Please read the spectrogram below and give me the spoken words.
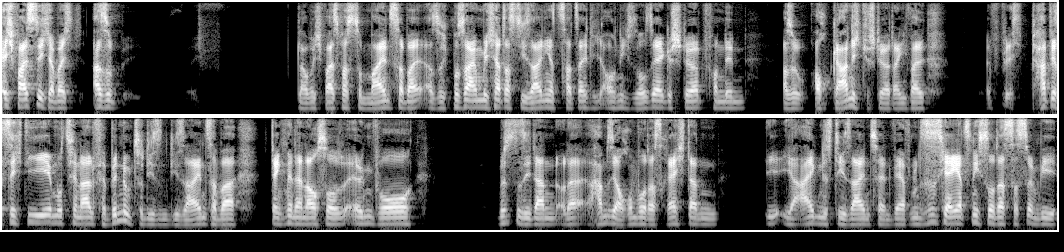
Ich weiß nicht, aber ich, also ich glaube, ich weiß, was du meinst, aber also ich muss sagen, mich hat das Design jetzt tatsächlich auch nicht so sehr gestört von den, also auch gar nicht gestört eigentlich, weil ich habe jetzt nicht die emotionale Verbindung zu diesen Designs, aber ich denke mir dann auch so, irgendwo müssen sie dann oder haben sie auch irgendwo das Recht, dann ihr, eigenes Design zu entwerfen. Und es ist ja jetzt nicht so, dass das irgendwie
